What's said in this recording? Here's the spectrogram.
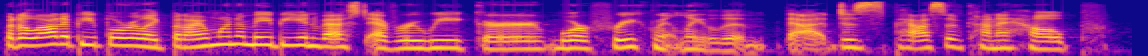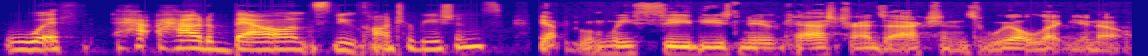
But a lot of people are like, but I want to maybe invest every week or more frequently than that. Does Passiv kind of help with h- how to balance new contributions? Yep. When we see these new cash transactions, we'll let you know.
